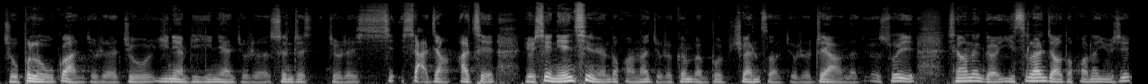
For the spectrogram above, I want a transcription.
就不乐观，就是就一年比一年就是甚至就是下下降，而且有些年轻人的。话那，就是根本不选择，就是这样的。所以，像那个伊斯兰教的话呢，有些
